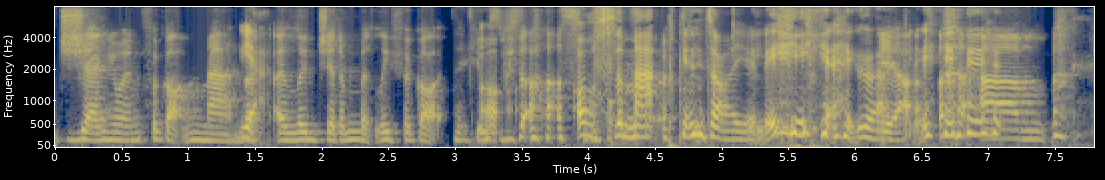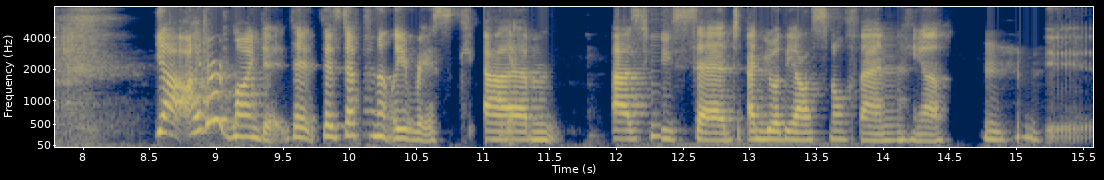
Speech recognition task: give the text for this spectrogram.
genuine forgotten man. Yeah, I legitimately forgot that he was off, with us off the map entirely. yeah, exactly. Yeah. um, yeah, I don't mind it. There, there's definitely risk. Um, yeah. As you said, and you're the Arsenal fan here. Mm-hmm eh,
